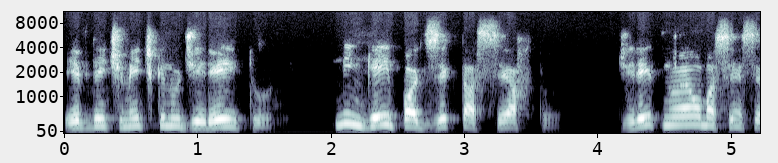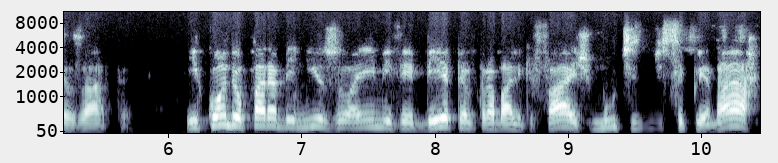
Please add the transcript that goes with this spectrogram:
Evidentemente que no direito, ninguém pode dizer que está certo. Direito não é uma ciência exata. E quando eu parabenizo a MVB pelo trabalho que faz, multidisciplinar,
